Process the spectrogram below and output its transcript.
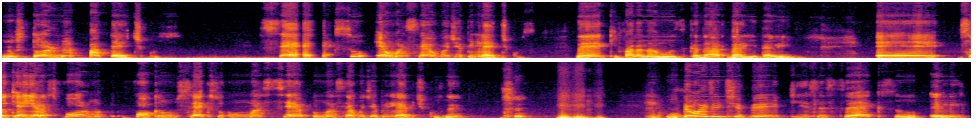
nos torna patéticos. Sexo é uma selva de epiléticos, né? Que fala na música da, da Rita Lee. É, só que aí elas formam, focam no sexo como uma, uma selva de epilépticos, né? então a gente vê que esse sexo, ele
